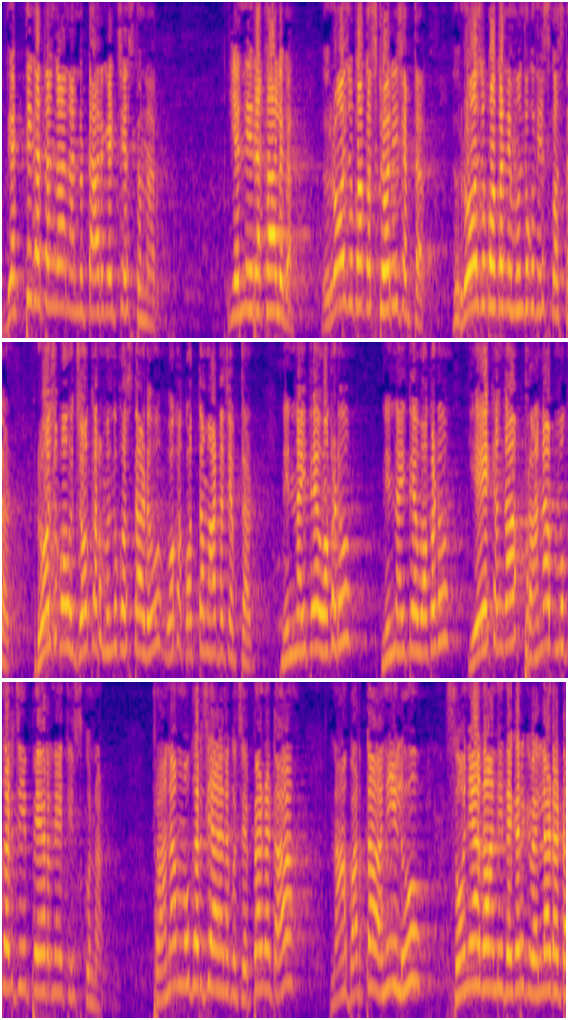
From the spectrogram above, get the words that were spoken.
వ్యక్తిగతంగా నన్ను టార్గెట్ చేస్తున్నారు. ఎన్ని రకాలుగా. రోజుకొక స్టోరీ చెప్తారు. రోజుకొకరిని ముందుకు తీసుకొస్తాడు. రోజుకొక జోకర్ ముందుకొస్తాడు ఒక కొత్త మాట చెప్తాడు. నిన్నైతే ఒకడు నిన్నైతే ఒకడు ఏకంగా ప్రణబ్ ముఖర్జీ పేరునే తీసుకున్నాడు. ప్రణబ్ ముఖర్జీ ఆయనకు చెప్పాడట నా భర్త అనిలు సోనియా గాంధీ దగ్గరికి వెళ్ళాడట.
